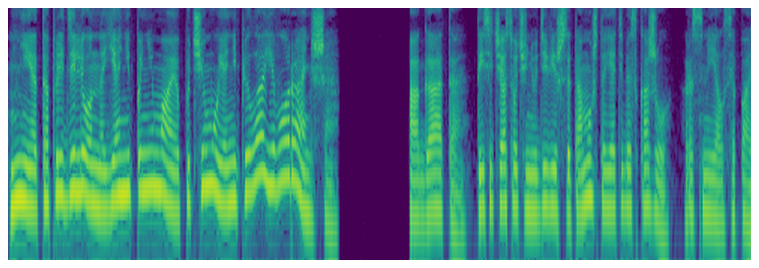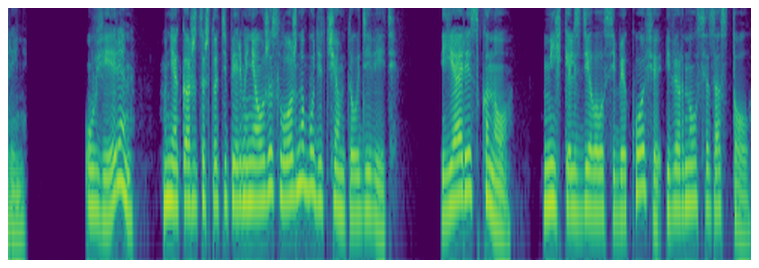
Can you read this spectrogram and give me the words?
«Нет, определенно, я не понимаю, почему я не пила его раньше». «Агата, ты сейчас очень удивишься тому, что я тебе скажу», — рассмеялся парень. «Уверен? Мне кажется, что теперь меня уже сложно будет чем-то удивить. Я рискну. Михкель сделал себе кофе и вернулся за стол.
